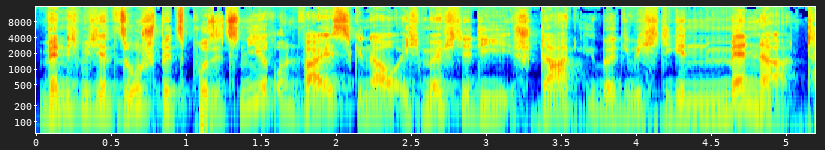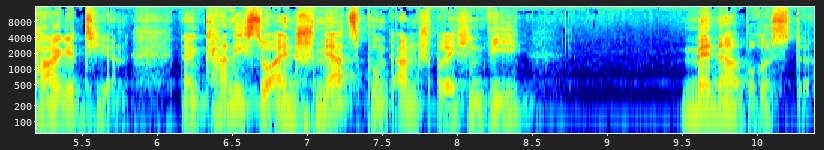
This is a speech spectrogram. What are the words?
wenn ich mich jetzt so spitz positioniere und weiß genau, ich möchte die stark übergewichtigen Männer targetieren, dann kann ich so einen Schmerzpunkt ansprechen wie Männerbrüste.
